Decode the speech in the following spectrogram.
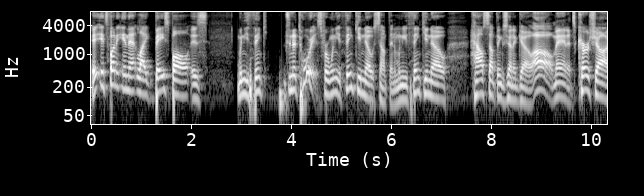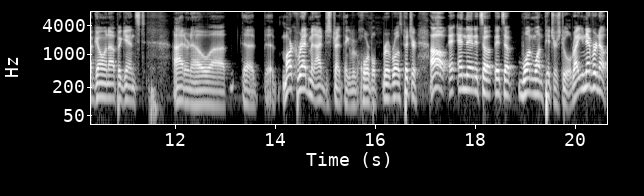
It- It's funny in that like baseball is when you think it's notorious for when you think you know something, when you think you know how something's going to go. Oh man, it's Kershaw going up against I don't know uh, uh, uh, Mark Redman. I'm just trying to think of a horrible Royals pitcher. Oh, and, and then it's a it's a one one pitcher stool, right? You never know.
